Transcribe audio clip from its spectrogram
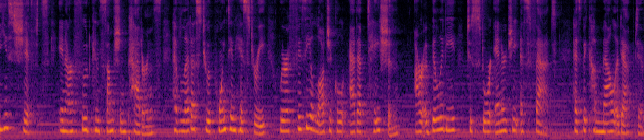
These shifts in our food consumption patterns have led us to a point in history where a physiological adaptation our ability to store energy as fat has become maladaptive.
